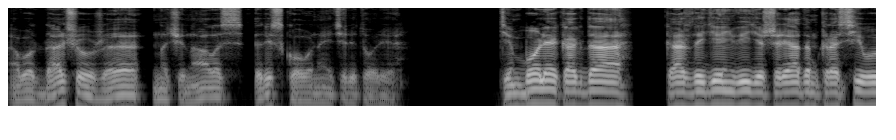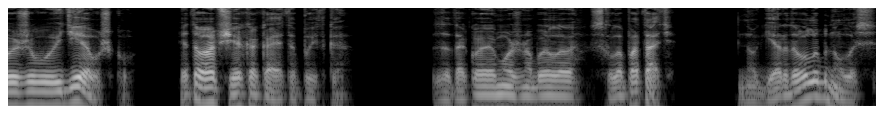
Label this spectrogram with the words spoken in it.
А вот дальше уже начиналась рискованная территория. Тем более, когда каждый день видишь рядом красивую живую девушку. Это вообще какая-то пытка. За такое можно было схлопотать. Но Герда улыбнулась.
